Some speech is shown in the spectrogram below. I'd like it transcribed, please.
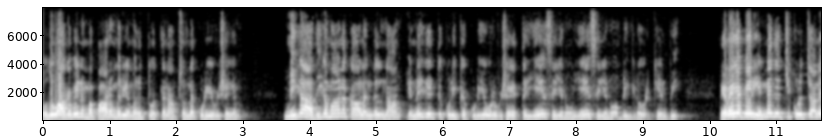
பொதுவாகவே நம்ம பாரம்பரிய மருத்துவத்தில் நாம் சொல்லக்கூடிய விஷயம் மிக அதிகமான காலங்கள் நாம் எண்ணெய் தேய்த்து குளிக்கக்கூடிய ஒரு விஷயத்தை ஏன் செய்யணும் ஏன் செய்யணும் அப்படிங்கிற ஒரு கேள்வி. நிறைய பேர் எண்ணெய் தேய்ச்சி குளித்தாலே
